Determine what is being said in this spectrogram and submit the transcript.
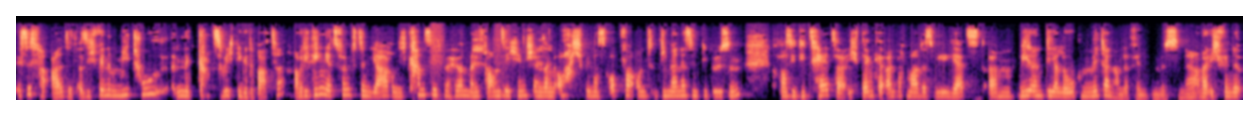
es ist veraltet. Also ich finde MeToo eine ganz wichtige Debatte, aber die ging jetzt 15 Jahre und ich kann es nicht mehr hören, wenn Frauen sich hinstellen und sagen, oh, ich bin das Opfer und die Männer sind die Bösen, quasi die Täter. Ich denke einfach mal, dass wir jetzt ähm, wieder einen Dialog miteinander finden müssen. Ja? Aber ich finde,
